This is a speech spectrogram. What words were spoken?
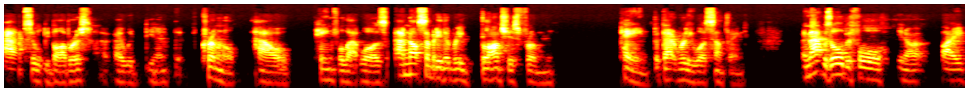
absolutely barbarous. I would, you know, criminal how painful that was. I'm not somebody that really blanches from pain, but that really was something. And that was all before, you know, I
